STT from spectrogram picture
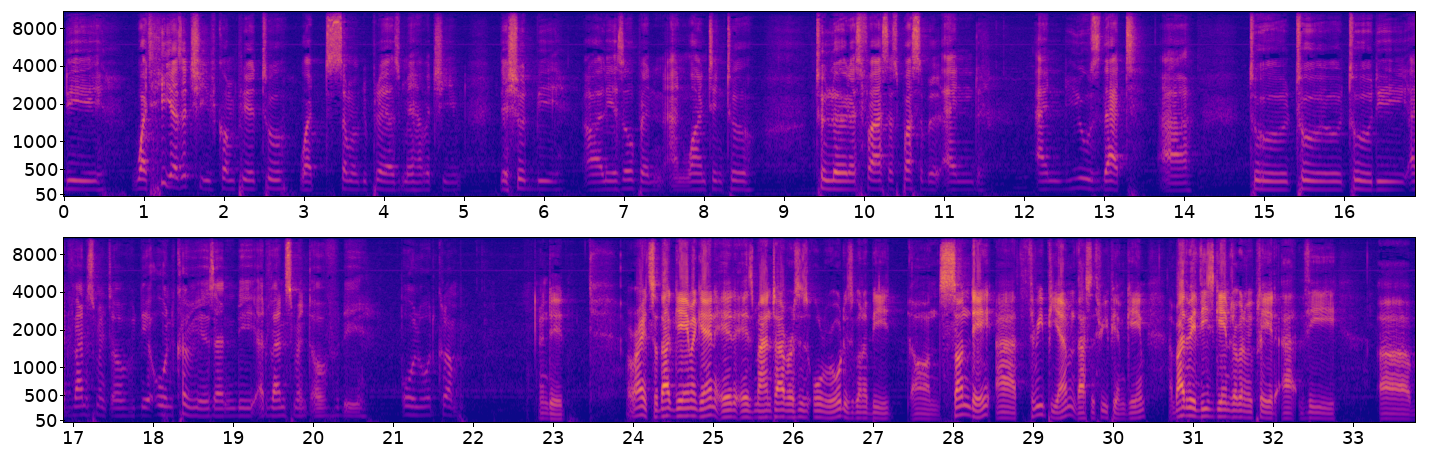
the what he has achieved compared to what some of the players may have achieved, they should be always open and wanting to to learn as fast as possible and and use that uh, to to to the advancement of their own careers and the advancement of the Old Road Club. Indeed. All right, so that game again, it is Mantab versus Old Road. is going to be on Sunday at 3 p.m. That's the 3 p.m. game. And by the way, these games are going to be played at the uh,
